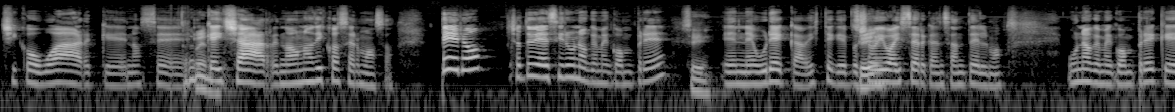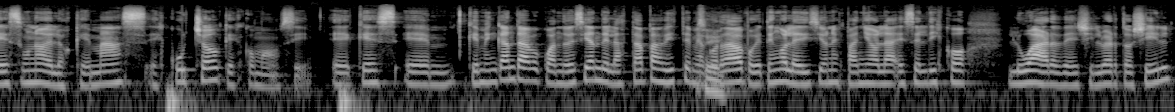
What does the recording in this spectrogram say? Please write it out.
Chico Huarque, no sé, Tremendo. Kate Jarrett, no, unos discos hermosos. Pero yo te voy a decir uno que me compré Sí. en Eureka, viste que Sí. yo vivo ahí cerca en San Telmo. Uno que me compré que es uno de los que más escucho, que es como, sí, eh, que es, eh, que me encanta cuando decían de las tapas, viste, me Sí. acordaba porque tengo la edición española, es el disco Luar de Gilberto Gil,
